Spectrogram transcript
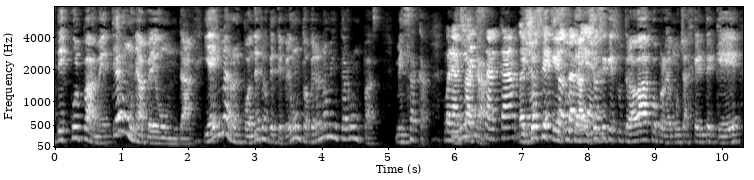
discúlpame, te hago una pregunta y ahí me respondes lo que te pregunto, pero no me interrumpas, me saca. Bueno, a me mí me saca. Y yo sé, que es también. yo sé que es su trabajo porque hay mucha gente que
